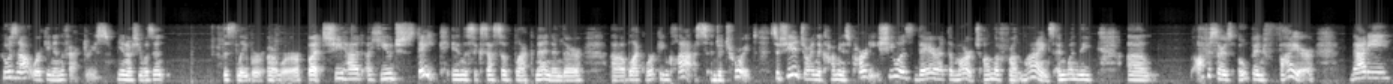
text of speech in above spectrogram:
who was not working in the factories. You know, she wasn't this laborer, but she had a huge stake in the success of black men and their uh, black working class in Detroit. So she had joined the Communist Party. She was there at the march on the front lines. And when the uh, officers opened fire, Mattie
